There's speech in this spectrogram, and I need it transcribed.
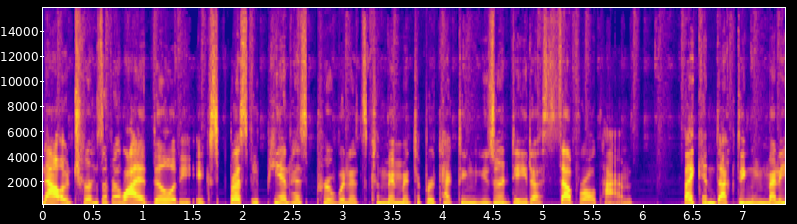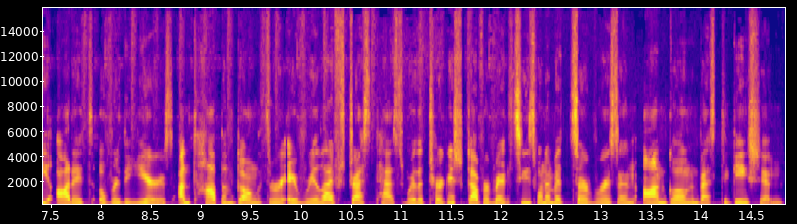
Now, in terms of reliability, ExpressVPN has proven its commitment to protecting user data several times by conducting many audits over the years, on top of going through a real life stress test where the Turkish government seize one of its servers in an ongoing investigation,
